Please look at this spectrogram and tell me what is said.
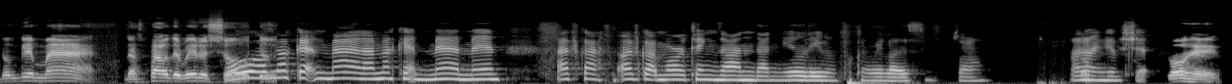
Don't get mad. That's part of the radio show. oh, I'm not getting mad. I'm not getting mad, man. I've got, I've got more things on than you'll even fucking realize. So I don't give a shit. Go ahead.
